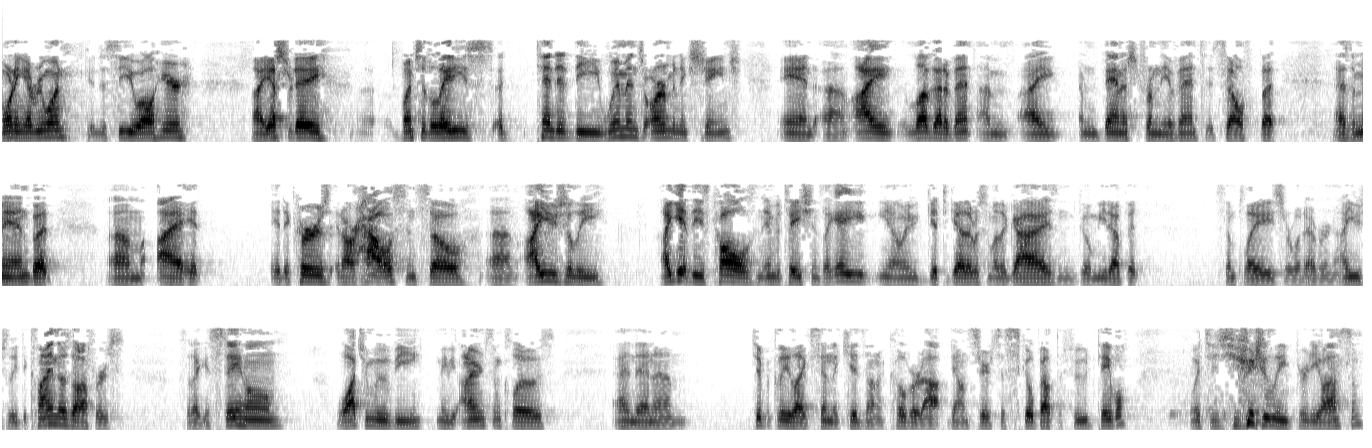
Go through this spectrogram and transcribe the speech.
morning, everyone. Good to see you all here. Uh, yesterday, a bunch of the ladies attended the Women's Ornament Exchange, and uh, I love that event. I'm I am banished from the event itself, but as a man, but um, I it it occurs at our house, and so um, I usually I get these calls and invitations like, hey, you know, maybe get together with some other guys and go meet up at some place or whatever. And I usually decline those offers so that I can stay home, watch a movie, maybe iron some clothes, and then um, typically like send the kids on a covert op downstairs to scope out the food table, which is usually pretty awesome.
